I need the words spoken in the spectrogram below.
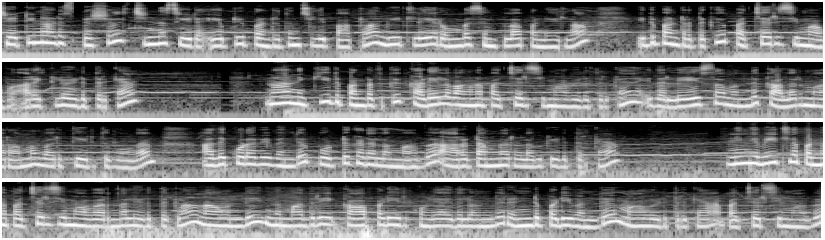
செட்டிநாடு ஸ்பெஷல் சின்ன சீடை எப்படி பண்ணுறதுன்னு சொல்லி பார்க்கலாம். வீட்டிலேயே ரொம்ப சிம்பிளாக பண்ணிடலாம் இது பண்ணுறதுக்கு பச்சரிசி மாவு அரை கிலோ எடுத்திருக்கேன். நான் இன்றைக்கி இது பண்ணுறதுக்கு கடையில் வாங்கின பச்சரிசி மாவு எடுத்திருக்கேன். இதை லேசாக வந்து கலர் மாறாமல் வறுத்தி எடுத்துக்கோங்க. அது கூடவே வந்து பொட்டுக்கடலை மாவு அரை டம்ளர் அளவுக்கு எடுத்திருக்கேன். நீங்கள் வீட்டில் பண்ண பச்சரிசி மாவாக இருந்தாலும் எடுத்துக்கலாம். நான் வந்து இந்த மாதிரி காப்படி இருக்கும் இல்லையா இதில் வந்து ரெண்டு படி வந்து மாவு எடுத்திருக்கேன் பச்சரிசி மாவு.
